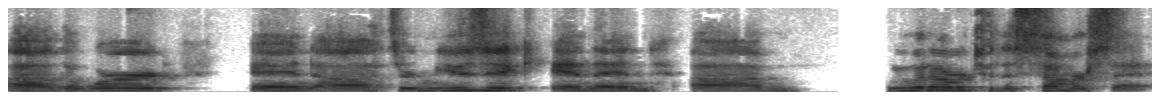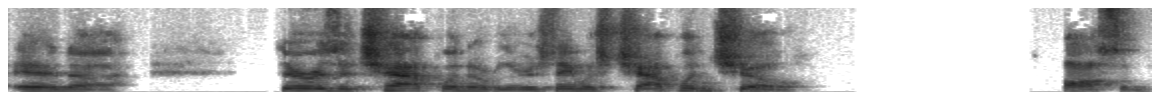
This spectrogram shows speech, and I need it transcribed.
uh, the word and uh, through music. And then um, we went over to the Somerset, and uh, there was a chaplain over there. His name was Chaplain Cho. Awesome.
